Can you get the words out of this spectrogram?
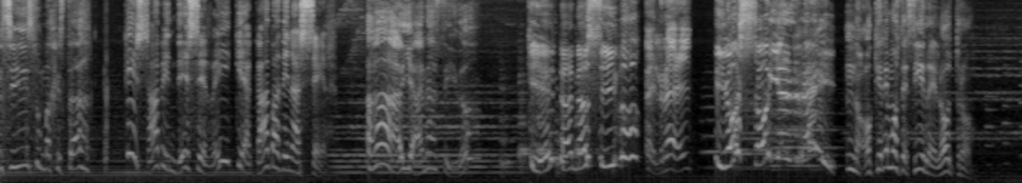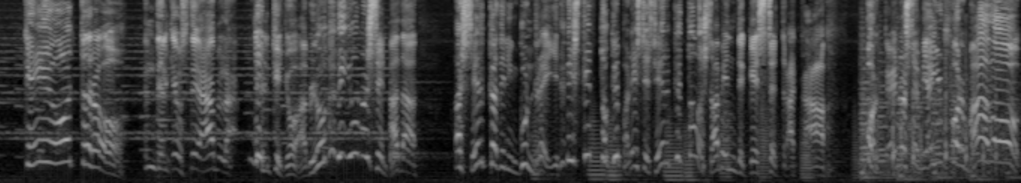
Sí, Su Majestad. ¿Qué saben de ese rey que acaba de nacer? Ah, ¿ya ha nacido? ¿Quién ha nacido? El rey. ¡Yo soy el rey! No, queremos decir el otro. ¿Qué otro? Del que usted habla. ¿Del que yo hablo? Yo no sé nada acerca de ningún rey, excepto que parece ser que todos saben de qué se trata. ¿Por qué no se me ha informado?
